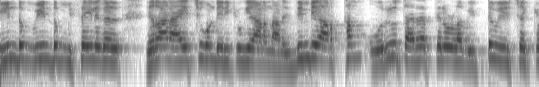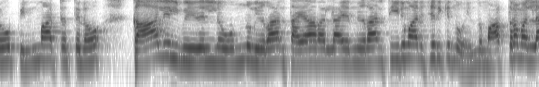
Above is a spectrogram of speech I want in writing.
വീണ്ടും വീണ്ടും മിസൈലുകൾ ഇറാൻ അയച്ചുകൊണ്ടിരിക്കുകയാണെന്നാണ്. ഇതിന്റെ അർത്ഥം ഒരു തരത്തിലുള്ള വിട്ടുവീഴ്ചയ്ക്കോ പിന്മാറ്റത്തിനോ കാലിൽ വീഴലിനോ ഒന്നും ഇറാൻ തയ്യാറല്ല എന്ന് ഇറാൻ തീരുമാനിച്ചിരിക്കുന്നു. എന്ന് മാത്രമല്ല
